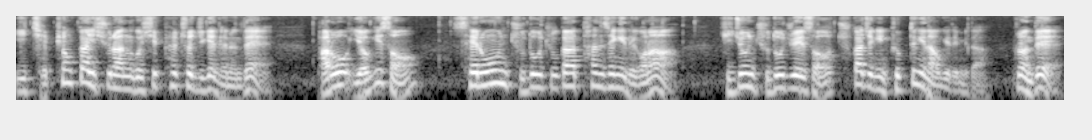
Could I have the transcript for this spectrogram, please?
이 재평가 이슈라는 것이 펼쳐지게 되는데 바로 여기서 새로운 주도주가 탄생이 되거나 기존 주도주에서 추가적인 급등이 나오게 됩니다. 그런데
